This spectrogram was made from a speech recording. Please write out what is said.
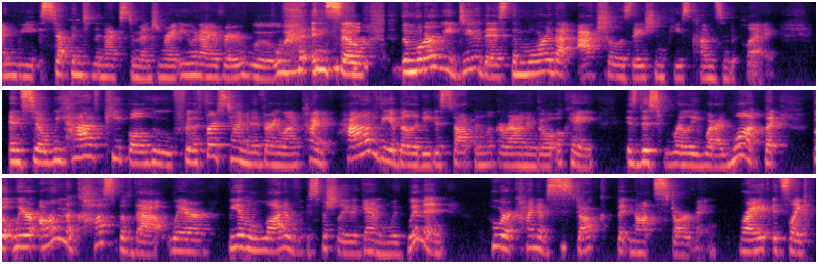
and we step into the next dimension, right? You and I are very woo. and so the more we do this, the more that actualization piece comes into play. And so we have people who, for the first time in a very long time, have the ability to stop and look around and go, okay, is this really what I want? But but we're on the cusp of that where we have a lot of, especially again with women, who are kind of stuck but not starving, right? It's like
